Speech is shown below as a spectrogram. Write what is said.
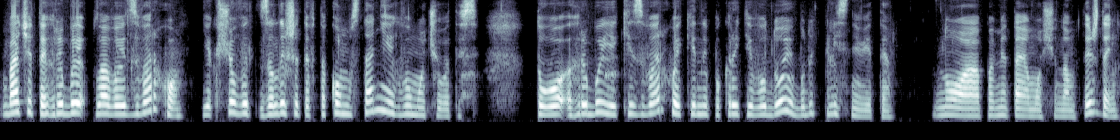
Бачите, гриби плавають зверху. Якщо ви залишите в такому стані їх вимочуватись, то гриби, які зверху, які не покриті водою, будуть пліснявіти. Ну а пам'ятаємо, що нам тиждень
